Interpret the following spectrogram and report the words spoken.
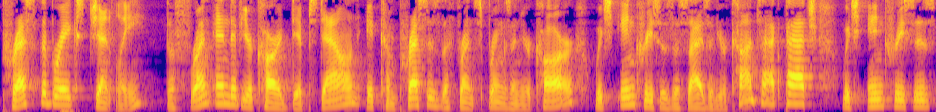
press the brakes gently. The front end of your car dips down. It compresses the front springs on your car, which increases the size of your contact patch, which increases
